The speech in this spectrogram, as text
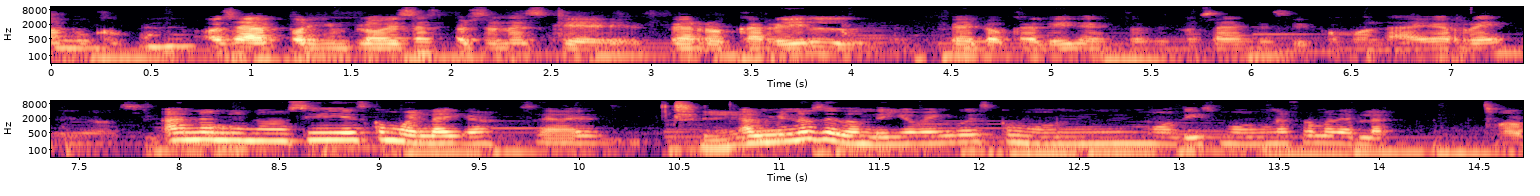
personas. poco. Ajá. O sea, por ejemplo, esas personas que ferrocarril, ferrocarril, entonces no saben decir como la R. eh, así Ah, no, como- no, no, sí, es como el aiga. O sea, es- Sí. al menos de donde yo vengo es como un modismo, una forma de hablar. Ah.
